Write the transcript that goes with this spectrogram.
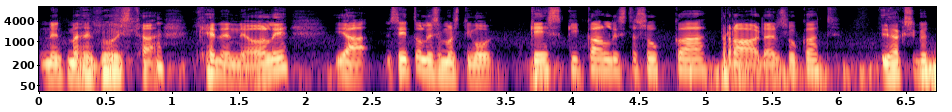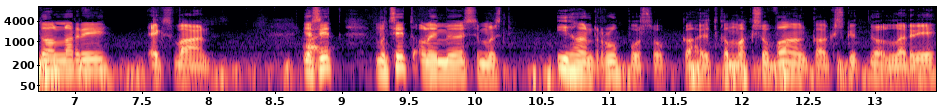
Nyt mä en muista, kenen ne oli. Ja sitten oli semmoista niinku keskikallista sukkaa, Pradan sukat, 90 dollaria, eks vaan? Ja sit, mut sitten oli myös semmoista ihan rupusukkaa, jotka maksoi vaan 20 dollaria.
